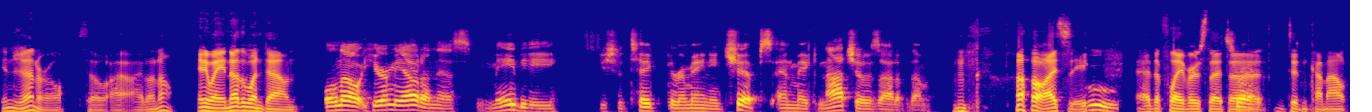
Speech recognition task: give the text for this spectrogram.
in general. So I, I don't know. Anyway, another one down. Well, no, hear me out on this. Maybe you should take the remaining chips and make nachos out of them. oh, I see. Ooh. And the flavors that uh, right. didn't come out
